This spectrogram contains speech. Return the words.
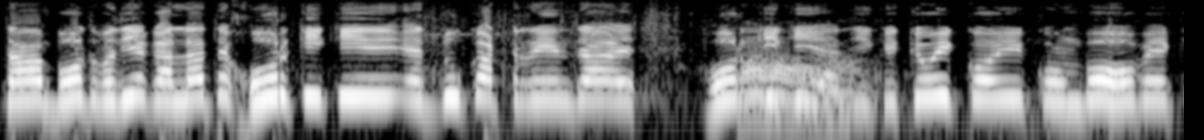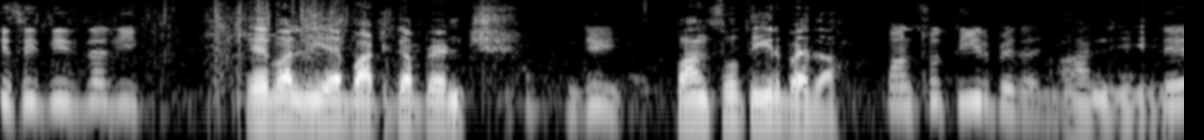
ਤਾਂ ਬਹੁਤ ਵਧੀਆ ਗੱਲ ਹੈ ਤੇ ਹੋਰ ਕੀ ਕੀ ਇਦੋਂ ਘੱਟ ਰੇਂਜ ਆ? ਹੋਰ ਕੀ ਕੀ ਹੈ ਜੀ? ਕਿ ਕੋਈ ਕੋਈ ਕੋਂਬੋ ਹੋਵੇ ਕਿਸੇ ਚੀਜ਼ ਦਾ ਜੀ? ਇਹ ਵਾਲੀ ਹੈ ਬਾਟਿਕਾ ਪ੍ਰਿੰਟ ਜੀ। 530 ਰੁਪਏ ਦਾ। 530 ਰੁਪਏ ਦਾ ਜੀ। ਹਾਂਜੀ। ਤੇ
